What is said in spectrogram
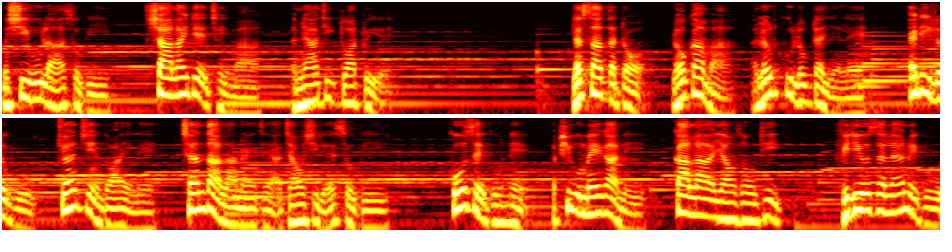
မရှိဘူးလားဆိုပြီးရှာလိုက်တဲ့အချိန်မှာ အများကြီးသွားတွေ့တယ်။လက်စသက်တော့လောကမှာအလုပ်တစ်ခုလုပ်တတ်ရင်လဲအဲ့ဒီလုပ်ကိုကျွမ်းကျင်သွားရင်လဲချမ်းသာလာနိုင်စရာအကြောင်းရှိတယ်ဆိုပြီး60ခုနှစ်အဖြူအမဲကနေကာလာအယောင်ဆုံးထိဗီဒီယိုဇတ်လန်းတွေကို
